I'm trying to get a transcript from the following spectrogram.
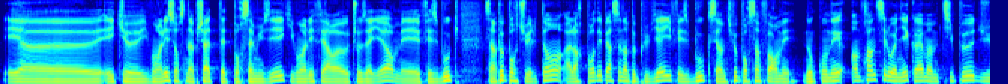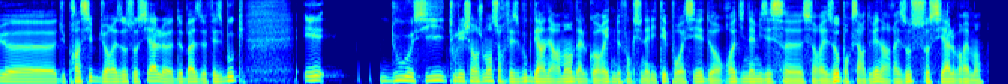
et, euh, et qu'ils vont aller sur Snapchat peut-être pour s'amuser, qu'ils vont aller faire euh, autre chose ailleurs, mais Facebook, c'est un peu pour tuer le temps, alors que pour des personnes un peu plus vieilles, Facebook, c'est un petit peu pour s'informer. Donc on est en train de s'éloigner quand même un petit peu du, euh, du principe du réseau social de base de Facebook. Et D'où aussi tous les changements sur Facebook dernièrement d'algorithmes, de fonctionnalités pour essayer de redynamiser ce, réseau pour que ça redevienne un réseau social vraiment.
